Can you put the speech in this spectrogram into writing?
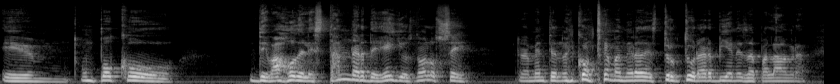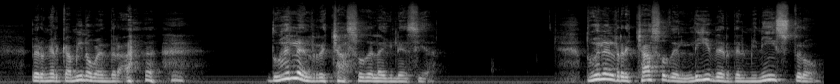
em, un poco debajo del estándar de ellos, no lo sé. Realmente no encontré manera de estructurar bien esa palabra, pero en el camino vendrá. Duele el rechazo de la iglesia. Duele el rechazo del líder, del ministro.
